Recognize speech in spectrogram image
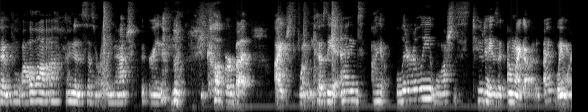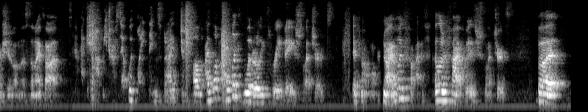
Okay, voila. Uh, I know this doesn't really match the green copper, but I just want to be cozy. And I literally washed this two days ago. Oh my God, I have way more shit on this than I thought. Cannot be trusted with white things, but I just love, I love, I have like literally three beige sweatshirts, if not more. No, I have like five. I literally five beige sweatshirts. But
